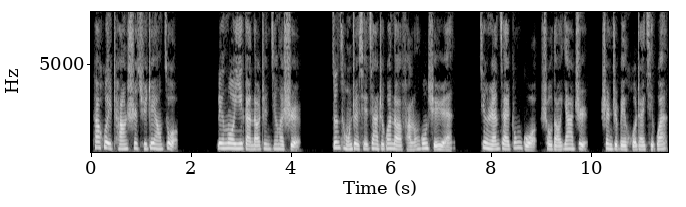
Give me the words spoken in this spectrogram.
他会尝试去这样做。令诺伊感到震惊的是，遵从这些价值观的法轮功学员。竟然在中国受到压制，甚至被活摘器官。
